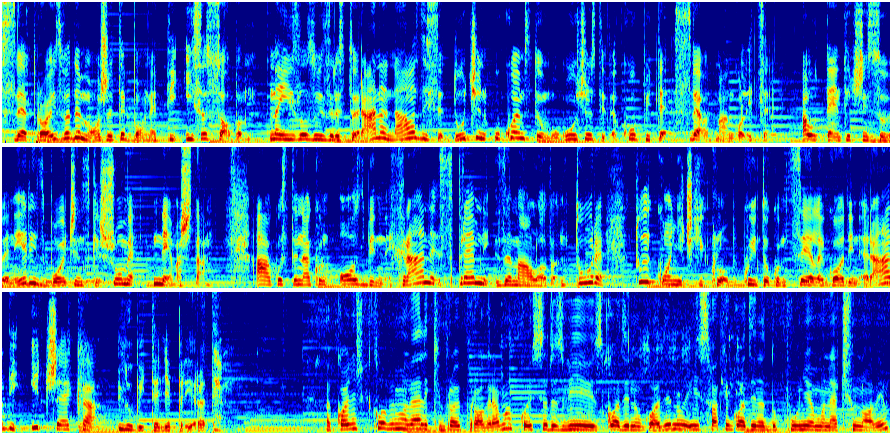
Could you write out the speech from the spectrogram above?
Sve proizvode možete poneti i sa sobom. Na izlazu iz restorana nalazi se dućan u kojem ste u mogućnosti da kupite sve od mangulice. Autentični suveniri iz Bojčinske šume nema šta. A ako ste nakon ozbiljne hrane spremni za malo avanture, tu je konjički klub koji tokom cele godine radi i čeka ljubitelje prirode. Konjički klub ima veliki broj programa koji se razvijaju iz godine u godinu i svake godine dopunjujemo nečim novim. E,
